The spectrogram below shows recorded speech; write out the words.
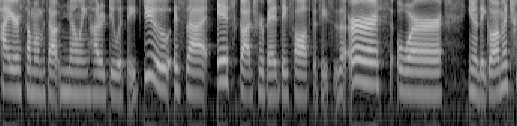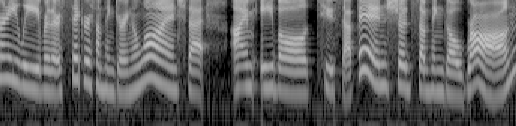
hire someone without knowing how to do what they do is that if god forbid they fall off the face of the earth or you know they go on maternity leave or they're sick or something during a launch that i'm able to step in should something go wrong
